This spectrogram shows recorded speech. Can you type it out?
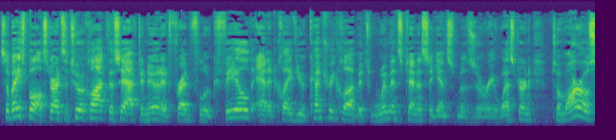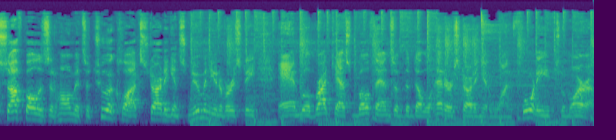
So baseball starts at 2 o'clock this afternoon at Fred Fluke Field, and at Clayview Country Club, it's women's tennis against Missouri Western. Tomorrow's softball is at home. It's a 2 o'clock start against Newman University, and we'll broadcast both ends of the doubleheader starting at 1.40 tomorrow.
